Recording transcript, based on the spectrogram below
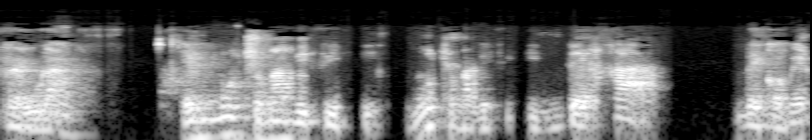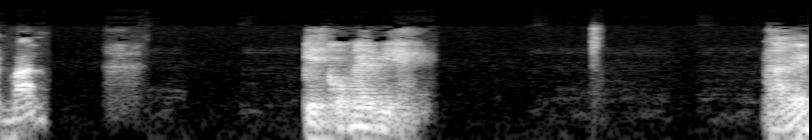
regular? Es mucho más difícil, mucho más difícil dejar de comer mal que comer bien. ¿Vale?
